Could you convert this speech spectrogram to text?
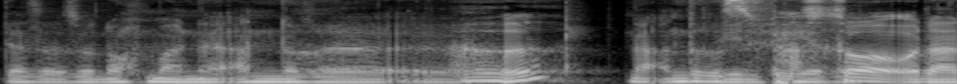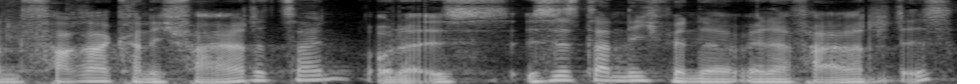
das ist also nochmal eine andere, äh, eine andere Wie ein Sphäre. Pastor oder ein Pfarrer kann nicht verheiratet sein? Oder ist, ist es dann nicht, wenn er, wenn er verheiratet ist?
